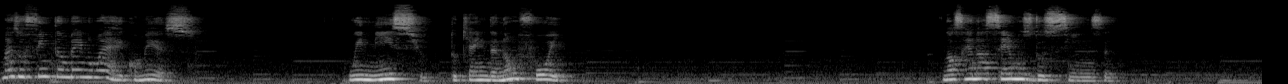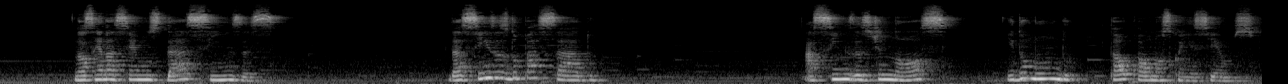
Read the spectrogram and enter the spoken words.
Mas o fim também não é recomeço o início do que ainda não foi, nós renascemos do cinza. Nós renascemos das cinzas, das cinzas do passado, as cinzas de nós e do mundo, tal qual nós conhecemos.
